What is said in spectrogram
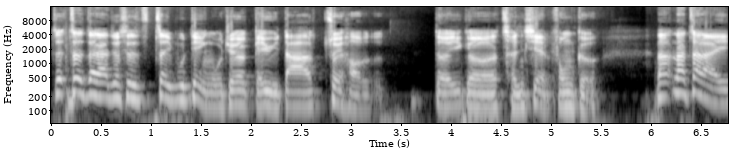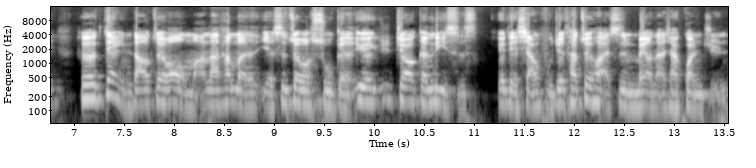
这这大概就是这一部电影，我觉得给予大家最好的一个呈现风格。那那再来就是电影到最后嘛，那他们也是最后输给了，因为就要跟历史有点相符，就是他最后还是没有拿下冠军，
